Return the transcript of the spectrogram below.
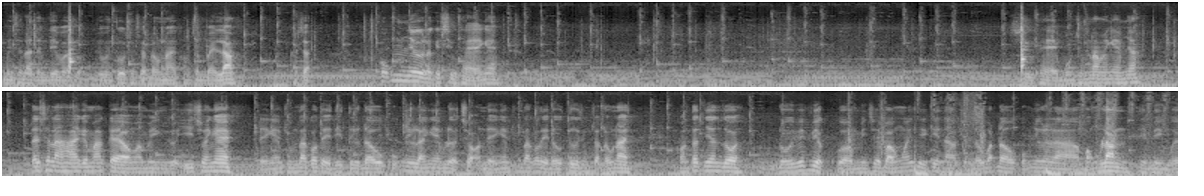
Mình sẽ đặt điểm tin vào Juventus trong trận đấu này 0.75 cả trận. Cũng như là cái siêu thẻ anh em. Siêu thẻ 4.5 anh em nhé đây sẽ là hai cái mã kèo mà mình gợi ý cho anh em để anh em chúng ta có thể đi từ đầu cũng như là anh em lựa chọn để anh em chúng ta có thể đầu tư trong trận đấu này. Còn tất nhiên rồi đối với việc của mình chơi bóng ấy thì khi nào trận đấu bắt đầu cũng như là bóng lăn thì mình mới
